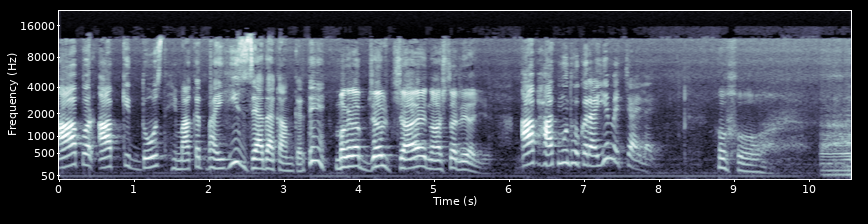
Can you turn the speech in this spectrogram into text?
आप और आपके दोस्त हिमाकत भाई ही ज़्यादा काम करते हैं। मगर अब जल्द चाय नाश्ता ले आइए। आप हाथ मुँह धोकर आइए मैं चाय लाई। ओहो।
